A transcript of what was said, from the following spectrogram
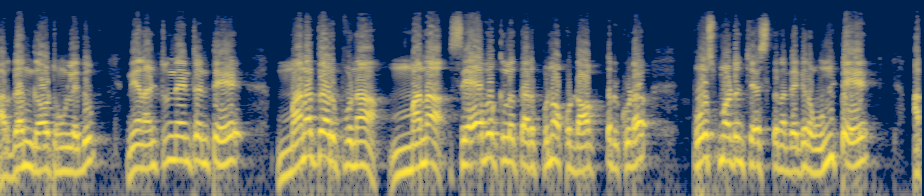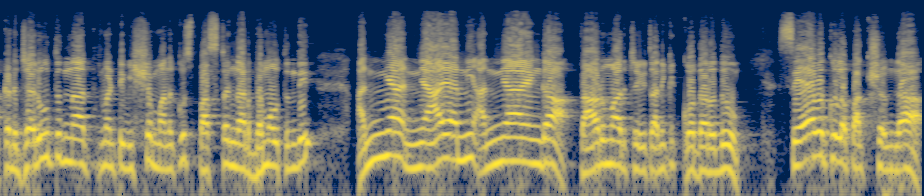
అర్థం కావటం లేదు. నేను అంటుంది ఏంటంటే మన తరపున మన సేవకుల తరపున ఒక డాక్టర్ కూడా పోస్ట్మార్టం చేస్తున్న దగ్గర ఉంటే అక్కడ జరుగుతున్నటువంటి విషయం మనకు స్పష్టంగా అర్థమవుతుంది. అన్యా న్యాయాన్ని అన్యాయంగా తారుమారు చేయటానికి కుదరదు. సేవకుల పక్షంగా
